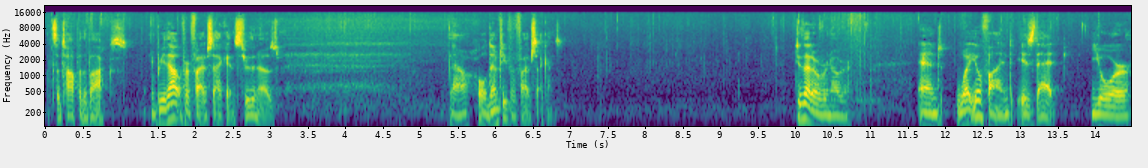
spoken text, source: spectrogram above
That's the top of the box. You breathe out for five seconds through the nose. Now hold empty for five seconds. Do that over and over. And what you'll find is that your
